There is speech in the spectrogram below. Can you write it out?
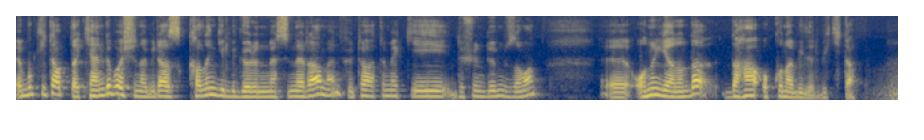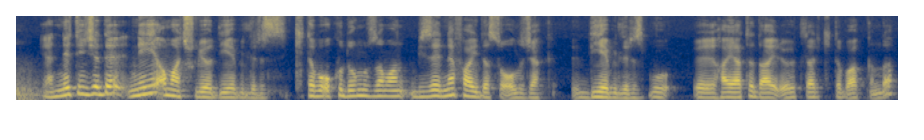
E, bu kitap da kendi başına biraz kalın gibi görünmesine rağmen Fütuhat-ı Mekke'yi düşündüğümüz zaman e, onun yanında daha okunabilir bir kitap. Yani neticede neyi amaçlıyor diyebiliriz. Kitabı okuduğumuz zaman bize ne faydası olacak diyebiliriz bu e, hayata dair öğütler kitabı hakkında.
